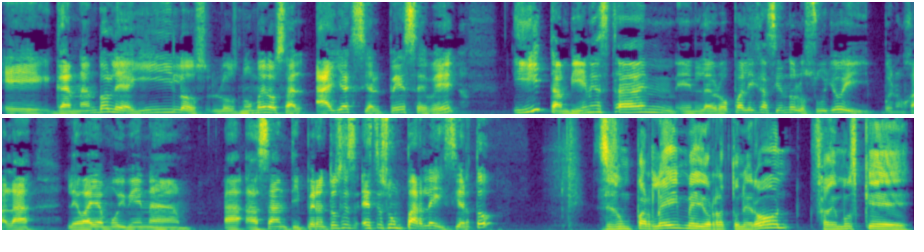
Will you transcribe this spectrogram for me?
eh, ganándole ahí los, los números al Ajax y al PSV. Y también está en, en, la Europa League haciendo lo suyo y bueno, ojalá le vaya muy bien a, a, Santi. Pero entonces, este es un parlay, ¿cierto? Este es un parlay medio ratonerón. Sabemos que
